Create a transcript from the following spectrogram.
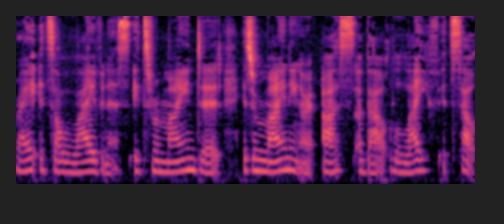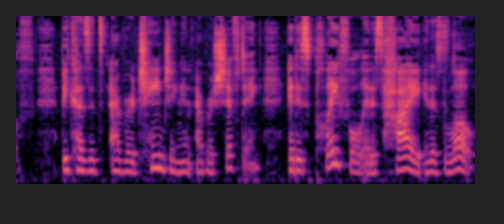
right? It's aliveness. It's reminded, it's reminding us about life itself because it's ever changing and ever shifting. It is playful, it is high, it is low.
